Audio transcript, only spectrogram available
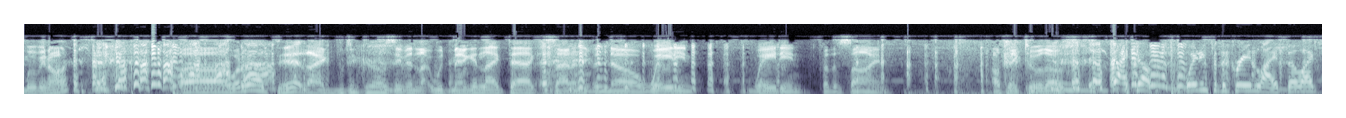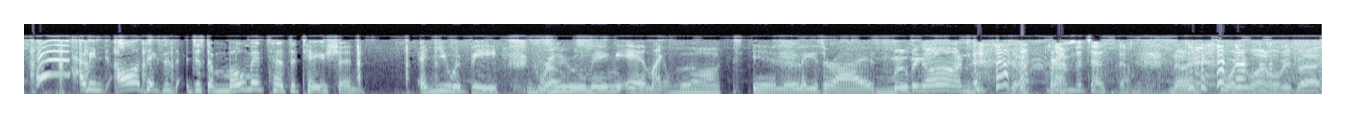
moving on. uh, what about this? Like, do girls even like? Would Megan like that? Because I don't even know. Waiting, waiting for the sign. I'll take two of those. I know, waiting for the green light. They're like, "Ah!" I mean, all it takes is just a moment's hesitation, and you would be Gross. zooming in, like locked in laser eyes. Moving on. I'm the test dummy. 941. We'll be back.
